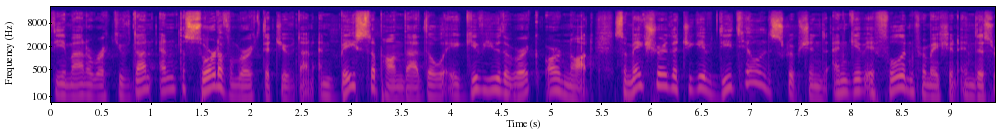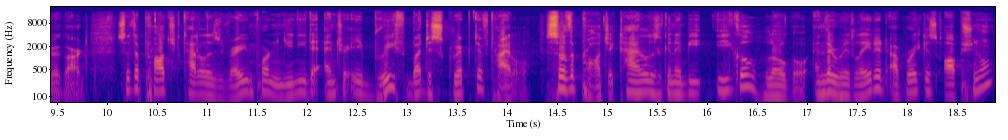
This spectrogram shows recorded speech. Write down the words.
the amount of work you've done and the sort of work that you've done. And based upon that, they'll give you the work or not. So make sure that you give detailed descriptions and give a full information in this regard. So the project title is very important. You need to enter a brief but descriptive title. So the project title is going to be Eagle logo and the related Upwork is optional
